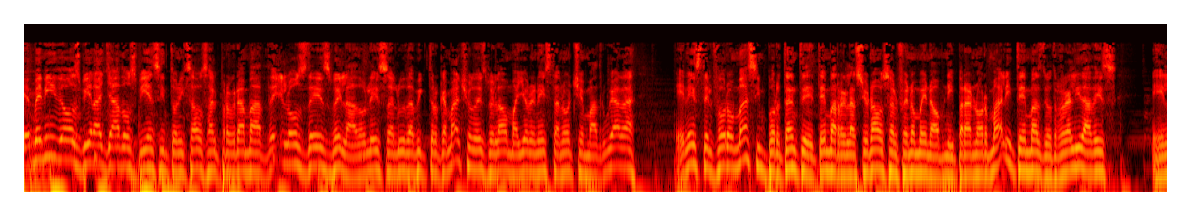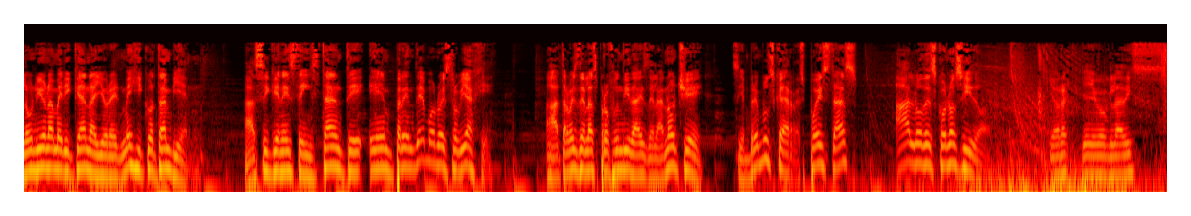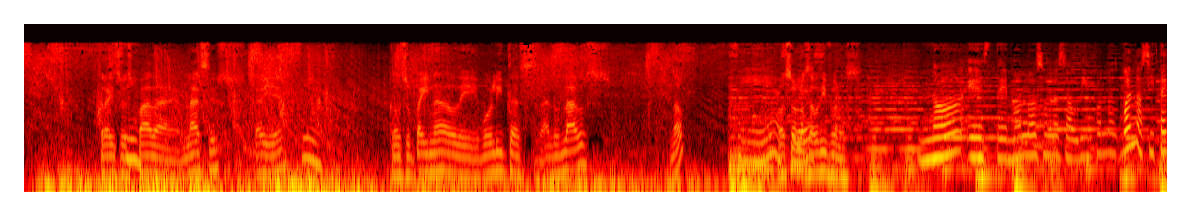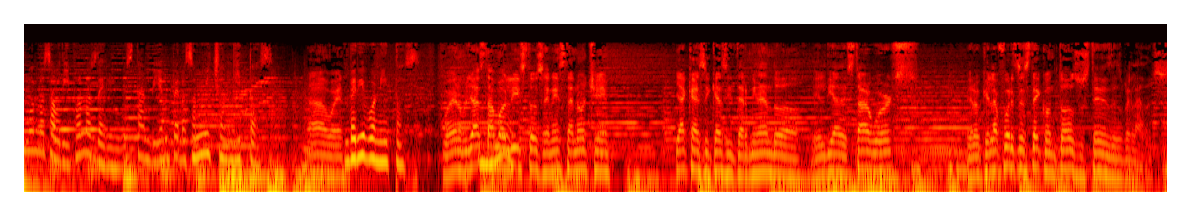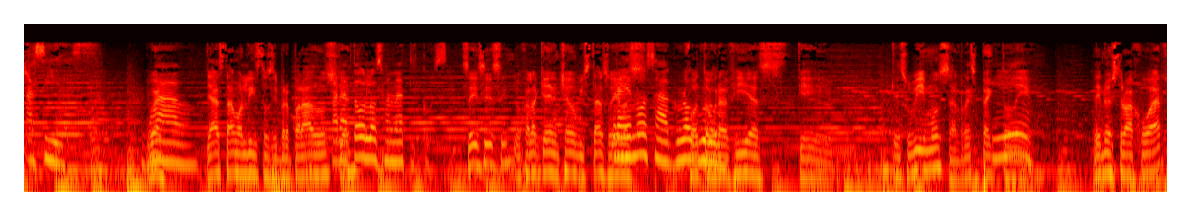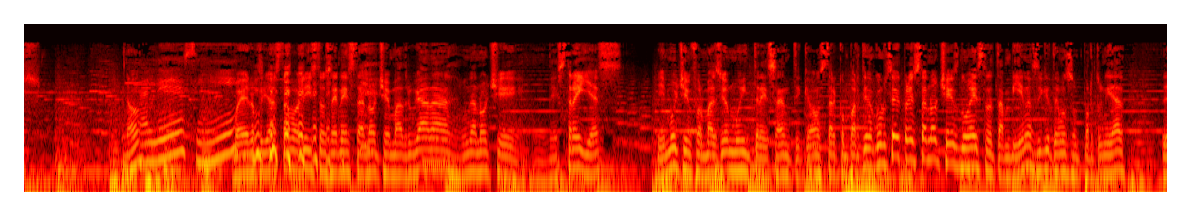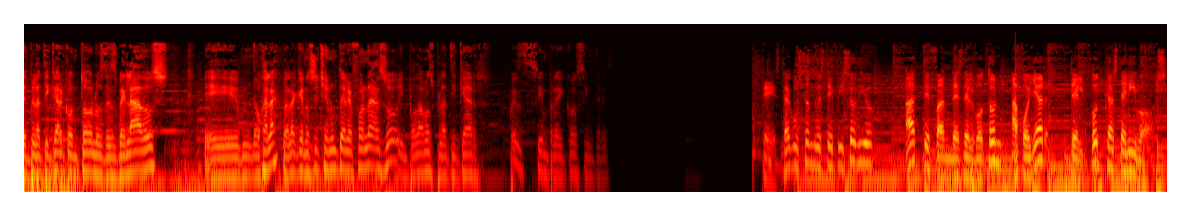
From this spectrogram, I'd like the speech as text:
Bienvenidos, bien hallados, bien sintonizados al programa de los desvelados. Les saluda Víctor Camacho, desvelado mayor en esta noche madrugada. En este el foro más importante de temas relacionados al fenómeno ovni paranormal y temas de otras realidades en la Unión Americana y ahora en México también. Así que en este instante emprendemos nuestro viaje a través de las profundidades de la noche, siempre en busca de respuestas a lo desconocido. Y ahora ya llegó Gladys. Trae su espada láser, está bien. Sí. Con su peinado de bolitas a los lados, ¿no? Sí, ¿O son los audífonos? No, este, no, no son los audífonos. Bueno, sí tengo unos audífonos de luz también, pero son muy chonguitos, Ah, bueno. very bonitos. Bueno, ya estamos listos en esta noche. Ya casi, casi terminando el día de Star Wars. Pero que la fuerza esté con todos ustedes desvelados. Así es. Bueno, wow. Ya estamos listos y preparados. Para Ya- todos los fanáticos. Sí, sí, sí. Ojalá que hayan echado vistazo a las Traemos a Grogu. fotografías que, que subimos al respecto Sí. de, de nuestro ajuar. ¿No? Dale, sí. Bueno, pues ya estamos listos en esta noche madrugada, una noche de estrellas y mucha información muy interesante que vamos a estar compartiendo con ustedes, pero esta noche es nuestra también, así que tenemos oportunidad de platicar con todos los desvelados. Eh, ojalá, ojalá que nos echen un telefonazo y podamos platicar, pues siempre de cosas interesantes. ¿Te está gustando este episodio? Hazte fan desde el botón Apoyar del podcast de Nivos.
